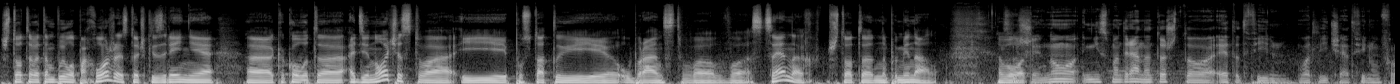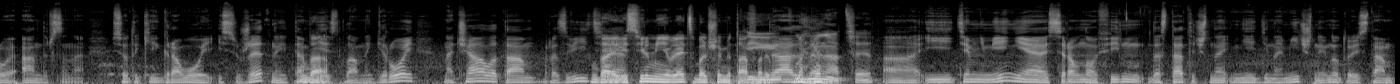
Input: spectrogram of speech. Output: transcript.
что-то в этом было похожее с точки зрения э, какого-то одиночества и пустоты убранства в сценах, что-то напоминало. Вот. Слушай, ну, несмотря на то, что этот фильм, в отличие от фильмов Роя Андерсона, все-таки игровой и сюжетный, там Да. есть главный герой, начало там, развитие. Да, и весь фильм не является большой И метафорой. Да, да, да. кульминация. А, и тем не менее, все равно фильм достаточно не динамичный. Ну, то есть там,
